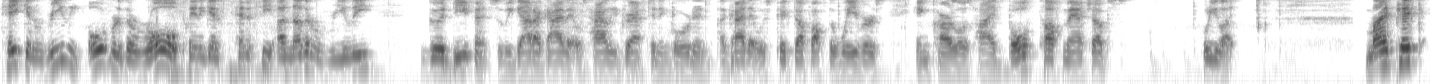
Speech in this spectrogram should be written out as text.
taken really over the role playing against Tennessee. Another really good defense. So we got a guy that was highly drafted in Gordon, a guy that was picked up off the waivers in Carlos Hyde. Both tough matchups. Who do you like? My pick,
